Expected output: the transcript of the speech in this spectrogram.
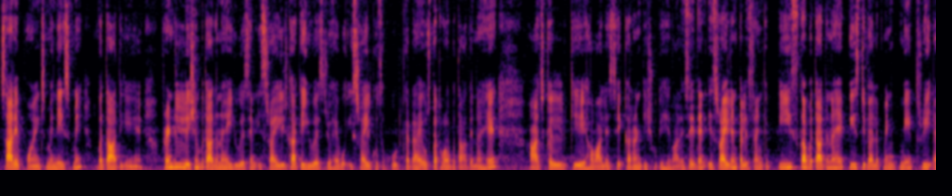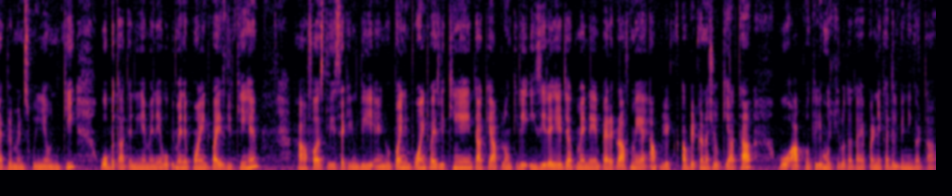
सारे पॉइंट्स मैंने इसमें बता दिए हैं। फ्रेंडली रिलेशन बता देना है यूएस एंड इसराइल का कि यूएस जो है वो इसराइल को सपोर्ट कर रहा है, उसका थोड़ा बता देना है। आजकल के हवाले से करंट इशू के हवाले से दैन इसराइल एंड पैलेस्टाइन का पीस का बता देना है। पीस डिवेलपमेंट में थ्री एग्रीमेंट्स हुई हैं उनकी, वो बता देनी है मैंने, वो भी मैंने पॉइंट वाइज लिखी हैं। फर्स्टली सेकेंडली एंड वो पॉइंट पॉइंट वाइज लिखी हैं ताकि आप लोगों के लिए ईजी रहे। जब मैंने पैराग्राफ में अपडेट अपडेट करना शुरू किया था, वो आप लोगों के लिए मुश्किल होता था, पढ़ने का दिल भी नहीं करता।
